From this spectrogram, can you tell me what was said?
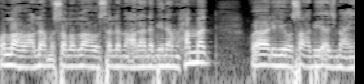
wallahu aclam wsala allahu wasalama calaa nabiyina muxamed wa aalihi wa saxbihi ajmaciin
